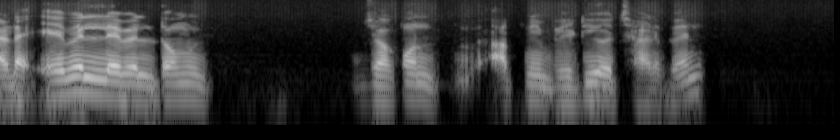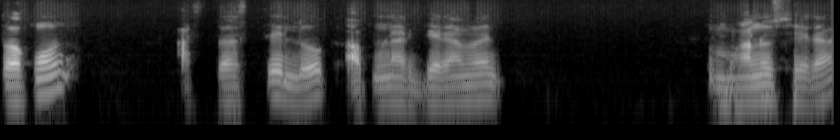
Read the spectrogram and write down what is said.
একটা এভেল লেভেল তখন যখন আপনি ভিডিও ছাড়বেন, তখন আস্তে আস্তে লোক আপনার গ্রামের মানুষেরা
